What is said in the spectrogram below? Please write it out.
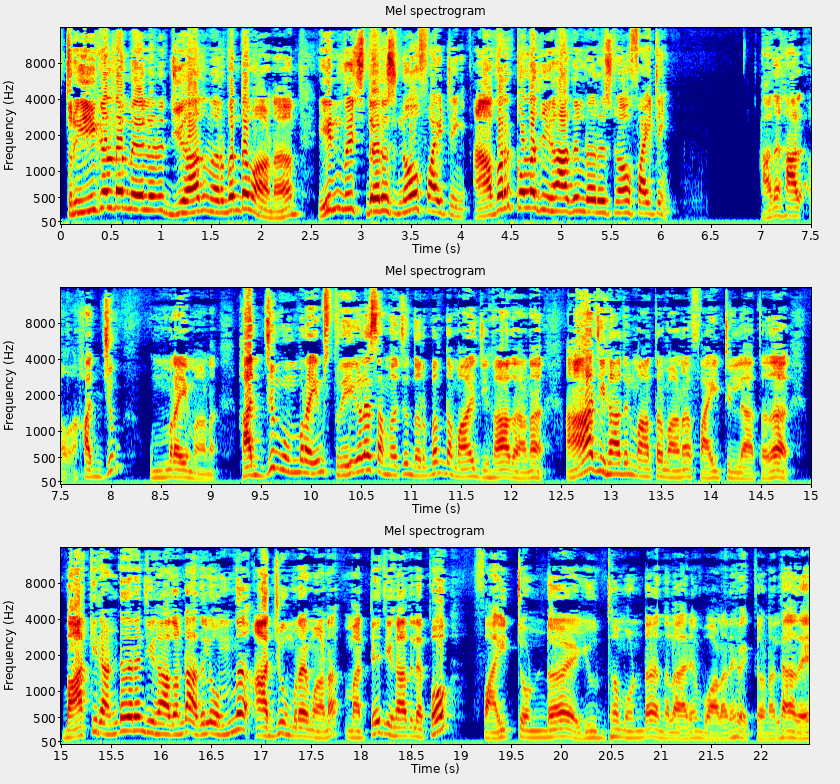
സ്ത്രീകളുടെ മേലൊരു ജിഹാദ് നിർബന്ധമാണ് in which there is no fighting അവർക്കുള്ള ജിഹാദിൽ ദർ ഇസ് നോ ഫൈറ്റിംഗ് അത് ഹജ്ജും ഉമ്രയുമാണ് ഹജ്ജും ഉമ്രയും സ്ത്രീകളെ സംബന്ധിച്ച് നിർബന്ധമായ ജിഹാദാണ്. ആ ജിഹാദിൽ മാത്രമാണ് ഫൈറ്റ് ഇല്ലാത്തത്. ബാക്കി രണ്ടു തരം ജിഹാദുണ്ട്. അതിൽ ഒന്ന് ഹജ്ജ് ഉമ്രയുമാണ് മറ്റേ ജിഹാദിലപ്പോ ഫൈറ്റ് ഉണ്ട് യുദ്ധമുണ്ട് എന്നുള്ള കാര്യം വളരെ വ്യക്തമാണ്. അല്ലാതെ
